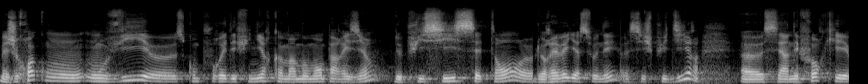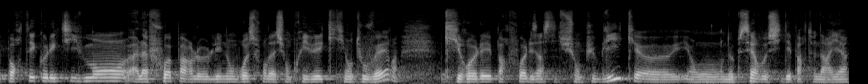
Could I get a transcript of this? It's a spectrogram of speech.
Mais je crois qu'on vit euh, ce qu'on pourrait définir comme un moment parisien. Depuis 6-7 ans, euh, le réveil a sonné, euh, si je puis dire. c'est un effort qui est porté collectivement à la fois par les nombreuses fondations privées qui ont ouvert, qui relaient parfois les institutions publiques, et on observe aussi des partenariats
